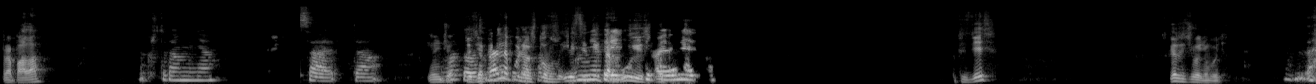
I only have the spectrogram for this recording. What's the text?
Пропала? Так что там у меня сайт, да. Ну ничего. Вот То есть я правильно понял, что если ты торгуешь... а- появляется- Ты здесь? Скажи чего-нибудь. Да.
